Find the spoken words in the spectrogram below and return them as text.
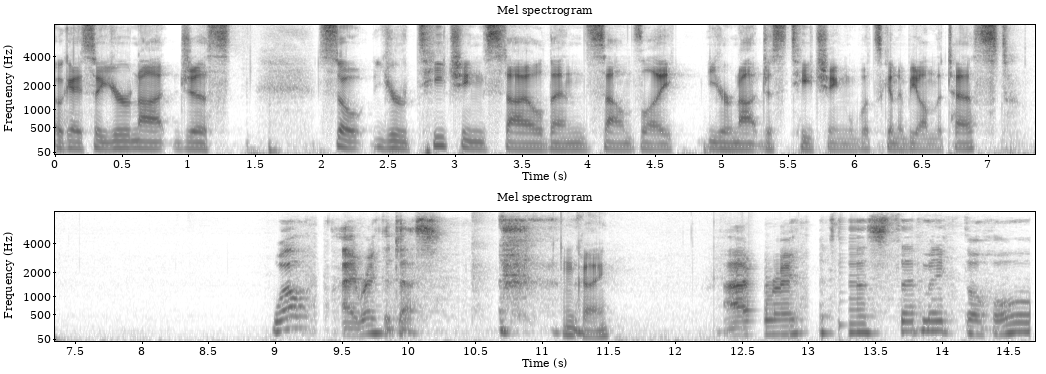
Okay, so you're not just so your teaching style then sounds like you're not just teaching what's going to be on the test. Well, I write the tests. Okay. I write the tests that make the whole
